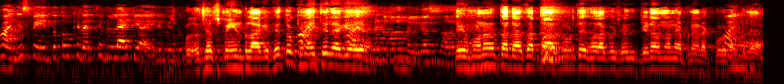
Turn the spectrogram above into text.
ਹਾਂਜੀ ਸਪੇਨ ਤੋਂ ਧੋਖੇ ਨਾਲ ਇੱਥੇ ਲੈ ਕੇ ਆਏ ਨੇ ਮੈਨੂੰ। ਅੱਛਾ ਸਪੇਨ ਬੁਲਾ ਕੇ ਫਿਰ ਧੋਖੇ ਨਾਲ ਇੱਥੇ ਲੈ ਕੇ ਆਏ ਆ। ਤੇ ਹੁਣ ਤੁਹਾਡਾ ਸਾ ਪਾਸਪੋਰਟ ਤੇ ਸਾਰਾ ਕੁਝ ਜਿਹੜਾ ਉਹਨਾਂ ਨੇ ਆਪਣੇ ਰਕਬੋ ਰੱਖ ਲਿਆ।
